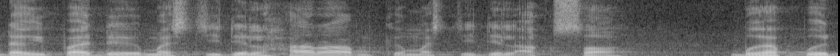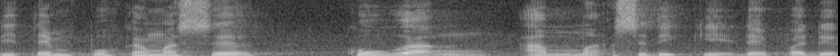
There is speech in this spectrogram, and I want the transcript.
daripada Masjidil Haram ke Masjidil Aqsa berapa ditempuhkan masa kurang amat sedikit daripada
